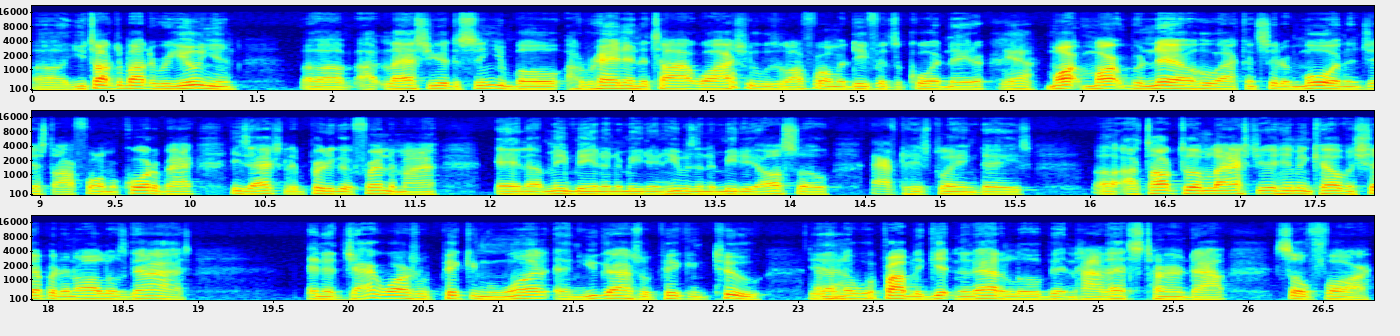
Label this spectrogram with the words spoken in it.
uh, you talked about the reunion. Uh, last year at the Senior Bowl, I ran into Todd Wash, who was our former defensive coordinator. Yeah. Mark Mark Brunell, who I consider more than just our former quarterback. He's actually a pretty good friend of mine and uh, me being in the media, and he was in the media also after his playing days. Uh, I talked to him last year, him and Kelvin Sheppard and all those guys, and the Jaguars were picking one, and you guys were picking two. Yeah. And I know we're probably getting to that a little bit and how that's turned out so far.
